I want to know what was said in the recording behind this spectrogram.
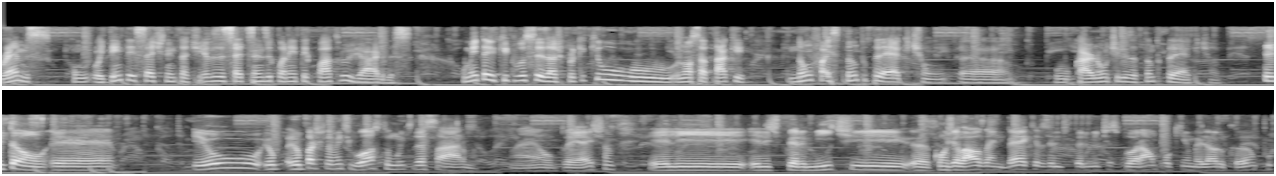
Rams com 87 tentativas e 744 jardas. Comenta aí o que, que vocês acham. Por que, que o, o, nosso ataque não faz tanto play action? Uh, o Car não utiliza tanto play action? Então, é, eu, eu, eu particularmente gosto muito dessa arma. Né? O play action ele, ele te permite uh, congelar os linebackers, ele te permite explorar um pouquinho melhor o campo.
